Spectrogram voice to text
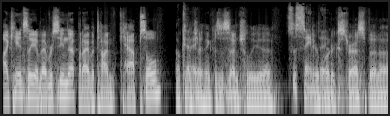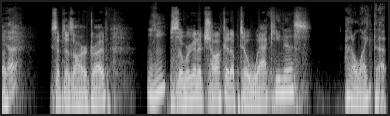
I can't say I've ever seen that, but I have a time capsule, Okay. which I think is essentially a it's the same Airport thing. Express, but uh, Yeah, except as a hard drive. So we're gonna chalk it up to wackiness. I don't like that.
